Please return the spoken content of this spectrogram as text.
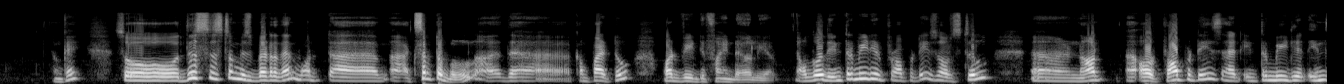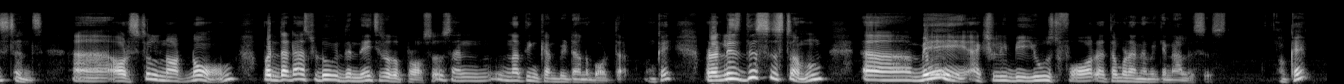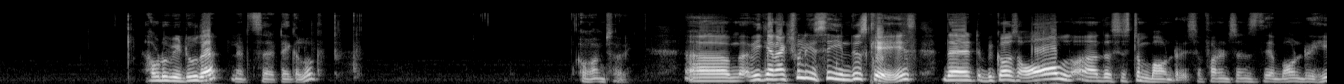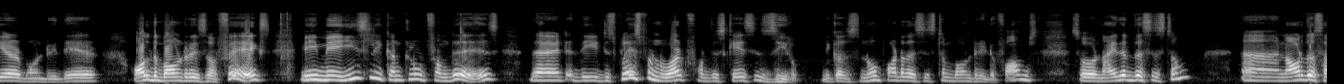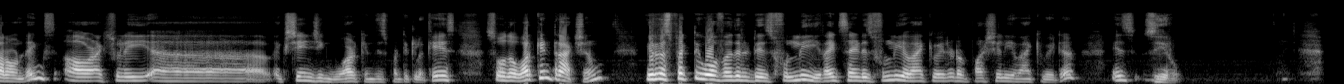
okay. So, this system is better than what uh, acceptable uh, the compared to what we defined earlier. Although the intermediate properties are still uh, not uh, or properties at intermediate instants uh, are still not known, but that has to do with the nature of the process and nothing can be done about that. Okay. But at least this system uh, may actually be used for a thermodynamic analysis. Okay. How do we do that? Let us take a look oh I am sorry. Um, we can actually see in this case that because all uh, the system boundaries, so for instance the boundary here, boundary there, all the boundaries are fixed, we may easily conclude from this that the displacement work for this case is 0 because no part of the system boundary deforms. So, neither the system uh, nor the surroundings are actually uh, exchanging work in this particular case. So, the work interaction irrespective of whether it is fully right side is fully evacuated or partially evacuated is 0.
